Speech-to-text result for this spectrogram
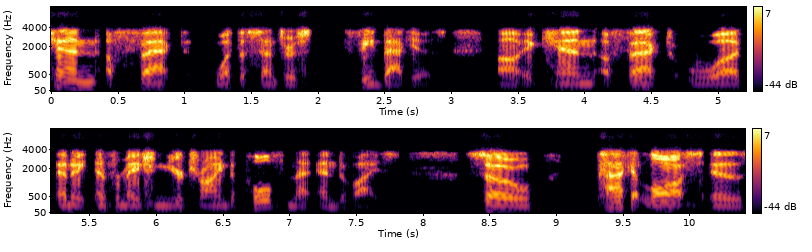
can affect what the sensor's feedback is. Uh, it can affect what any information you're trying to pull from that end device. So packet loss is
